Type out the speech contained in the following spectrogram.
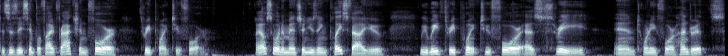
This is a simplified fraction for 3.24. I also want to mention using place value, we read 3.24 as 3 and 24 hundredths.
